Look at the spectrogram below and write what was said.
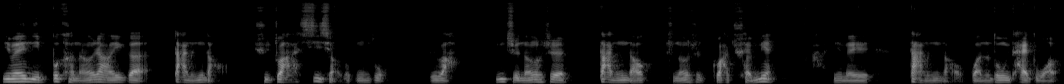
因为你不可能让一个大领导去抓细小的工作，对吧？你只能是大领导，只能是抓全面啊，因为大领导管的东西太多了。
